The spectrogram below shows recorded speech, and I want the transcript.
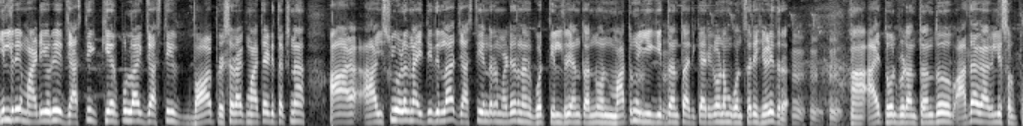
ಇಲ್ರಿ ಮಾಡೀವ್ರಿ, ಜಾಸ್ತಿ ಕೇರ್ಫುಲ್ ಆಗಿ ಜಾಸ್ತಿ ಭಾಳ ಪ್ರೆಷರ್ ಆಗಿ ಮಾತಾಡಿದ ತಕ್ಷಣ ಆ ಆ ಇಶ್ಯೂ ಒಳಗೆ ನಾ ಇದ್ದಿದ್ದಿಲ್ಲ. ಜಾಸ್ತಿ ಏನಾರು ಮಾಡಿದ್ರೆ ನನಗೆ ಗೊತ್ತಿಲ್ಲರಿ ಅಂತ ಅನ್ನೋ ಒಂದು ಮಾತನ್ನು ಈಗ ಇದ್ದಂಥ ಅಧಿಕಾರಿಗಳು ನಮ್ಗೆ ಒಂದ್ಸರಿ ಹೇಳಿದ್ರು. ಆಯ್ತು ಹೋಲ್ಬಿಡು ಅಂತಂದು ಆದಾಗಲಿ ಸ್ವಲ್ಪ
